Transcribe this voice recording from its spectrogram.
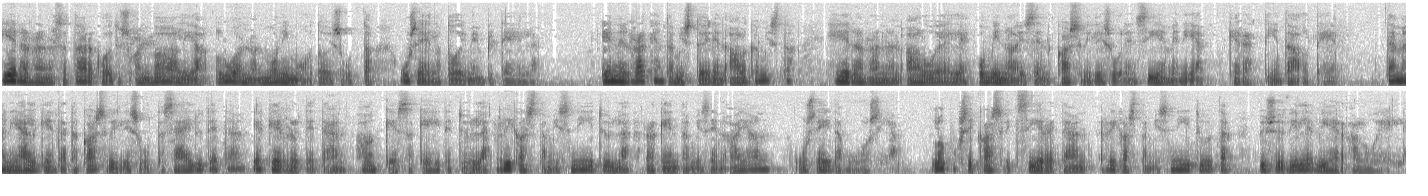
Hiedanrannassa tarkoitus on vaalia luonnon monimuotoisuutta useilla toimenpiteillä. Ennen rakentamistöiden alkamista Hiedanrannan alueelle ominaisen kasvillisuuden siemeniä kerättiin talteen. Tämän jälkeen tätä kasvillisuutta säilytetään ja kerrytetään hankkeessa kehitetyllä rikastamisniityllä rakentamisen ajan useita vuosia. Lopuksi kasvit siirretään rikastamisniityltä pysyville viheralueille.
